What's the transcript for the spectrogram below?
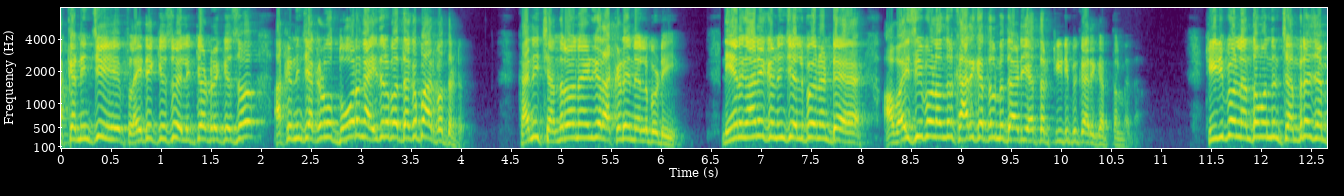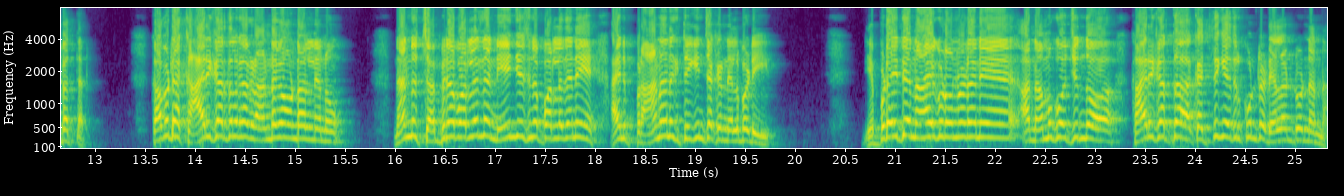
అక్కడి నుంచి ఫ్లైట్ ఎక్కేసో హెలికాప్టర్ ఎక్కేసో అక్కడి నుంచి ఎక్కడికో దూరంగా హైదరాబాద్ దాకా పారిపోతాడు. కానీ చంద్రబాబు నాయుడు గారు అక్కడే నిలబడి నేను కానీ ఇక్కడి నుంచి వెళ్ళిపోయానంటే ఆ వైసీపీ వాళ్ళందరూ కార్యకర్తల మీద దాడి చేస్తారు టీడీపీ కార్యకర్తల మీద. టీడీపీ వాళ్ళు ఎంతోమందిని చంపినా చంపేస్తారు. కాబట్టి ఆ కార్యకర్తలకు అక్కడ అండగా ఉండాలి నేను. నన్ను చంపినా పర్లేదు నన్ను ఏం చేసినా పర్లేదని ఆయన ప్రాణానికి తెగించి అక్కడ నిలబడి ఎప్పుడైతే నాయకుడు ఉన్నాడనే ఆ నమ్మకం వచ్చిందో కార్యకర్త ఖచ్చితంగా ఎదుర్కొంటాడు. ఎలాంటి అన్న?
